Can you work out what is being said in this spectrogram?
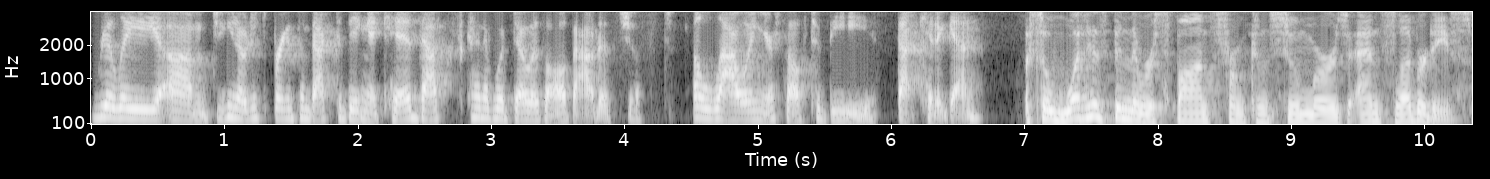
really um, you know just brings them back to being a kid that's kind of what dough is all about is just allowing yourself to be that kid again so what has been the response from consumers and celebrities?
